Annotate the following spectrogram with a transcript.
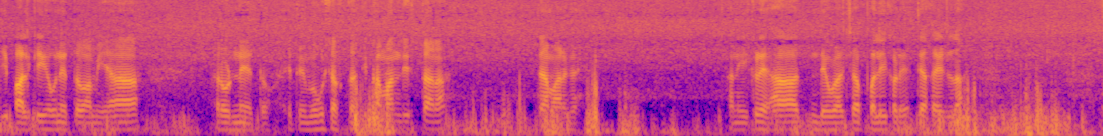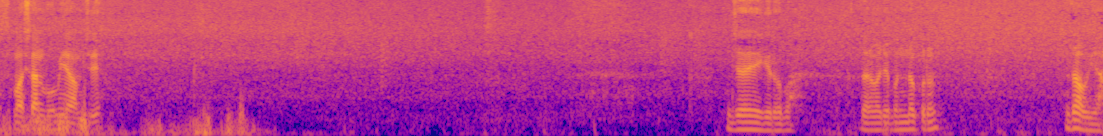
जी पालखी घेऊन येतो आम्ही ह्या रोडने येतो. हे तुम्ही बघू शकता ती कमान दिसता ना त्या मार्ग आहे आणि इकडे हा देवळाच्या पलीकडे त्या साईडला स्मशानभूमी आहे आमची. जय गिरोबा दरवाजे बंद करून जाऊया.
